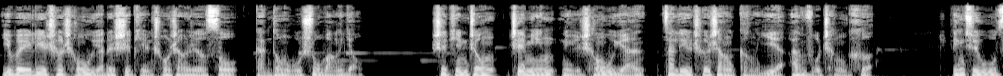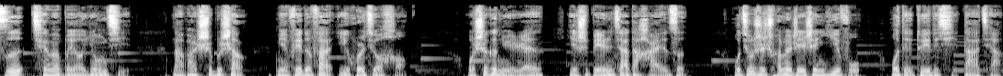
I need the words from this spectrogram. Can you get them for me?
一位列车乘务员的视频冲上热搜，感动了无数网友。视频中，这名女乘务员在列车上哽咽安抚乘客：“领取物资千万不要拥挤，哪怕吃不上，免费的饭一会儿就好。我是个女人，也是别人家的孩子，我就是穿了这身衣服，我得对得起大家。”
